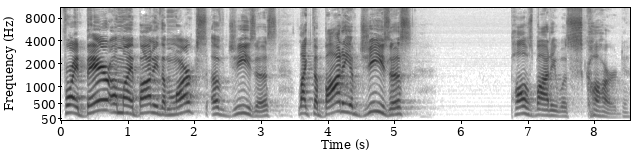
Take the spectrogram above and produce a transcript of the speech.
For I bear on my body the marks of Jesus, like the body of Jesus. Paul's body was scarred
